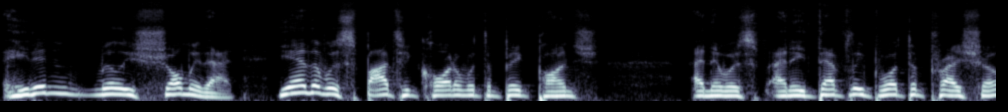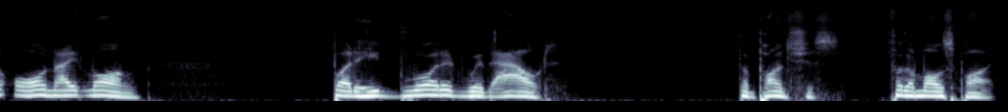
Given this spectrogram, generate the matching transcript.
He didn't really show me that. Yeah, there was spots he caught him with the big punch, and there was and he definitely brought the pressure all night long. But he brought it without the punches for the most part.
